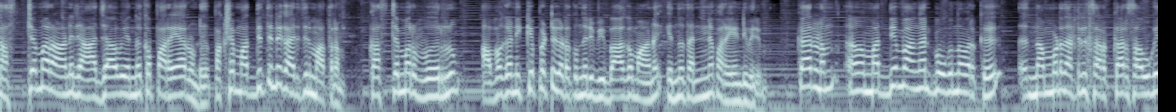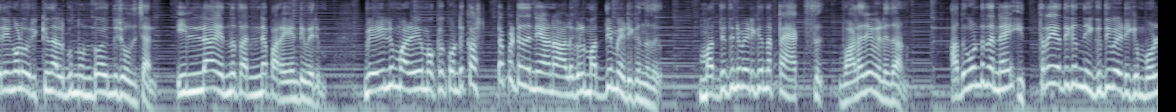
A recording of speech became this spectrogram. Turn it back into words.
കസ്റ്റമറാണ് രാജാവ് എന്നൊക്കെ പറയാറുണ്ട്. പക്ഷെ മദ്യത്തിന്റെ കാര്യത്തിൽ മാത്രം കസ്റ്റമർ വെറും അവഗണിക്കപ്പെട്ട് കിടക്കുന്ന ഒരു വിഭാഗമാണ് എന്ന് തന്നെ പറയേണ്ടി വരും. കാരണം മദ്യം വാങ്ങാൻ പോകുന്നവർക്ക് നമ്മുടെ നാട്ടിൽ സർക്കാർ സൗകര്യങ്ങൾ ഒരുക്കി നൽകുന്നുണ്ടോ എന്ന് ചോദിച്ചാൽ ഇല്ല എന്ന് തന്നെ പറയേണ്ടി വരും. വെയിലും മഴയും ഒക്കെ കൊണ്ട് കഷ്ടപ്പെട്ട് തന്നെയാണ് ആളുകൾ മദ്യം മേടിക്കുന്നത്. മദ്യത്തിന് മേടിക്കുന്ന ടാക്സ് വളരെ വലുതാണ്. അതുകൊണ്ട് തന്നെ ഇത്രയധികം നികുതി മേടിക്കുമ്പോൾ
